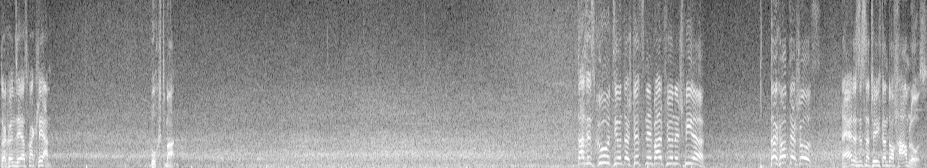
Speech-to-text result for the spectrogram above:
Da können Sie erst mal klären. Buchtmann. Das ist gut. Sie unterstützen den ballführenden Spieler. Da kommt der Schuss. Naja, das ist natürlich dann doch harmlos.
